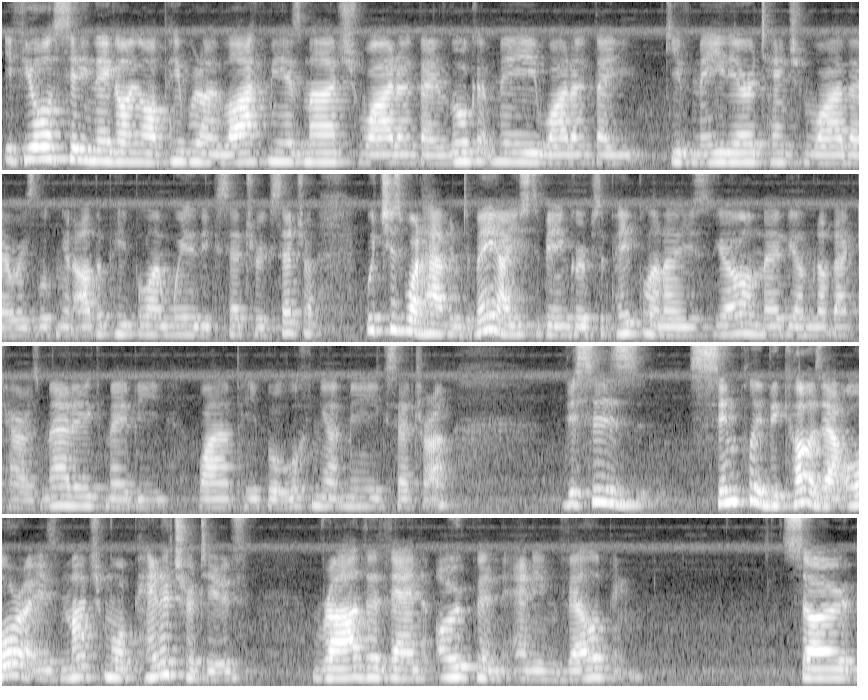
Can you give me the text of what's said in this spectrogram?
if you're sitting there going, oh, people don't like me as much, why don't they look at me, why don't they give me their attention, why are they always looking at other people I'm with, etc., etc., which is what happened to me. I used to be in groups of people and I used to go, oh, maybe I'm not that charismatic, maybe why aren't people looking at me, etc. This is simply because our aura is much more penetrative rather than open and enveloping. So,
